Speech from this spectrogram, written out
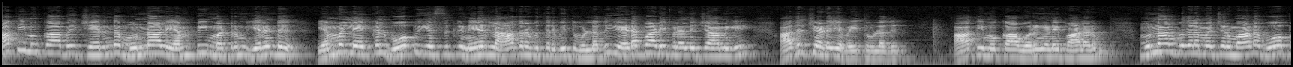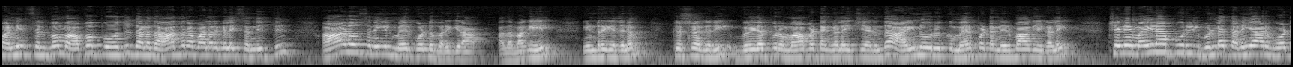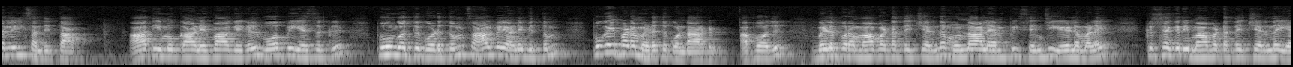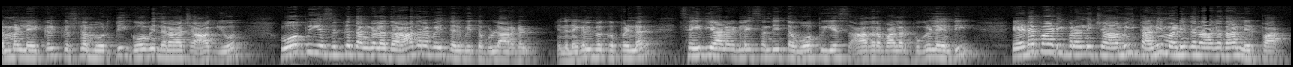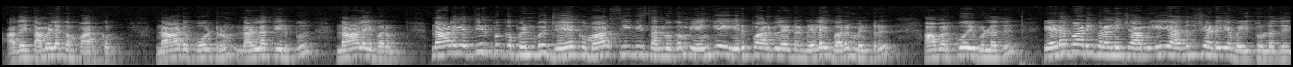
அதிமுகவை சேர்ந்த முன்னாள் எம்பி மற்றும் இரண்டு எம்எல்ஏக்கள் ஓபிஎஸ்க்கு நேரில் ஆதரவு தெரிவித்து உள்ளது. எடப்பாடி பழனிசாமியை அதிர்ச்சி அடைய வைத்துள்ளது. அதிமுக ஒருங்கிணைப்பாளரும் முன்னாள் முதலமைச்சருமான ஓ பன்னீர்செல்வம் அவ்வப்போது தனது ஆதரவாளர்களை சந்தித்து ஆலோசனையில் மேற்கொண்டு வருகிறார். அந்த வகையில் இன்றைய தினம் கிருஷ்ணகிரி விழுப்புரம் மாவட்டங்களைச் சேர்ந்த ஐநூறுக்கும் மேற்பட்ட நிர்வாகிகளை சென்னை மயிலாப்பூரில் உள்ள தனியார் ஹோட்டலில் சந்தித்தார். அதிமுக நிர்வாகிகள் ஓபிஎஸ்க்கு பூங்கொத்து கொடுத்தும் சால்வை அணிவித்தும் புகைப்படம் எடுத்துக் கொண்டார்கள். அப்போது விழுப்புரம் மாவட்டத்தைச் சேர்ந்த முன்னாள் எம்பி செஞ்சி ஏழுமலை கிருஷ்ணகிரி மாவட்டத்தைச் சேர்ந்த எம்எல்ஏக்கள் கிருஷ்ணமூர்த்தி கோவிந்தராஜ் ஆகியோர் ஓபிஎஸ்க்கு தங்களது ஆதரவை தெரிவித்துள்ளார்கள். இந்த நிகழ்வுக்கு பின்னர் செய்தியாளர்களை சந்தித்த ஓபிஎஸ் ஆதரவாளர் புகழேந்தி எடப்பாடி பழனிசாமி தனி மனிதனாக தான் நிற்பார். அதை தமிழகம் பார்க்கும். நாடு போற்றும் நல்ல தீர்ப்பு நாளை வரும். நாளைய தீர்ப்புக்கு பின்பு ஜெயக்குமார் சி வி சண்முகம் எங்கே இருப்பார்கள் என்ற நிலை வரும் என்று அவர் கூறியுள்ளது. எடப்பாடி பழனிசாமியை அதிர்ச்சி அடைய வைத்துள்ளது.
